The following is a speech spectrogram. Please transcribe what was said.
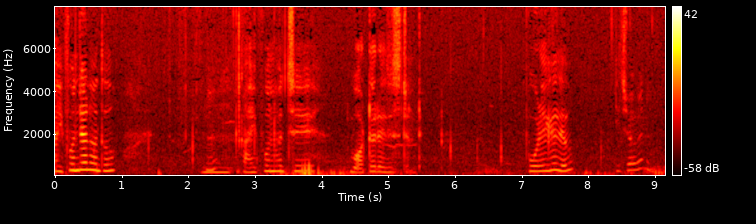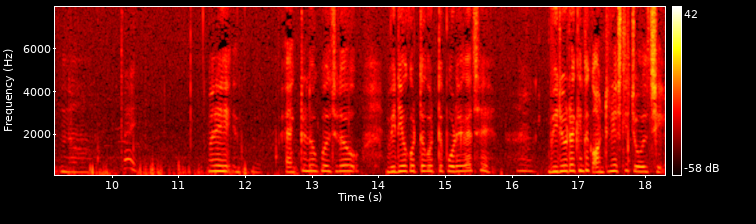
আইফোন জানো তো? আইফোন হচ্ছে ওয়াটার রেজিস্ট্যান্ট পড়ে গেলেও কিছু হবে না? না। তাই? মানে একটা লোক বলছিল ভিডিও করতে করতে পড়ে গেছে? ভিডিওটা কিন্তু কন্টিনিউয়াসলি চলছিল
